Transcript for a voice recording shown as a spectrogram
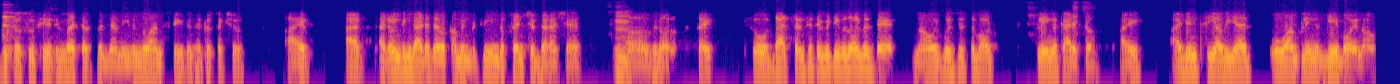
disassociated myself with them, even though I'm straight and heterosexual. I've, I've, I don't think that has ever come in between the friendship that I share mm. uh, with all of us, right? So that sensitivity was always there. Now it was just about playing a character. I, I didn't see Avi as, oh, I'm playing a gay boy now.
